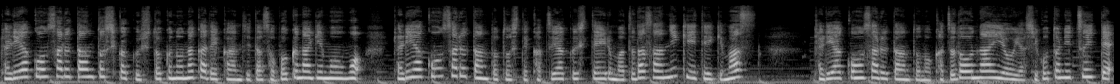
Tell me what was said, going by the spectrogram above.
キャリアコンサルタント資格取得の中で感じた素朴な疑問をキャリアコンサルタントとして活躍している松田さんに聞いていきます。キャリアコンサルタントの活動内容や仕事について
